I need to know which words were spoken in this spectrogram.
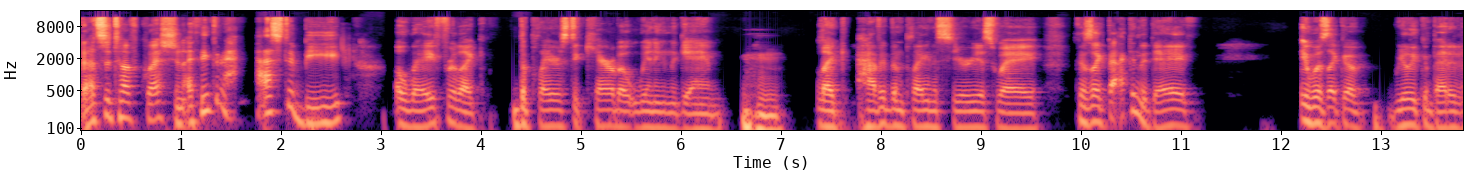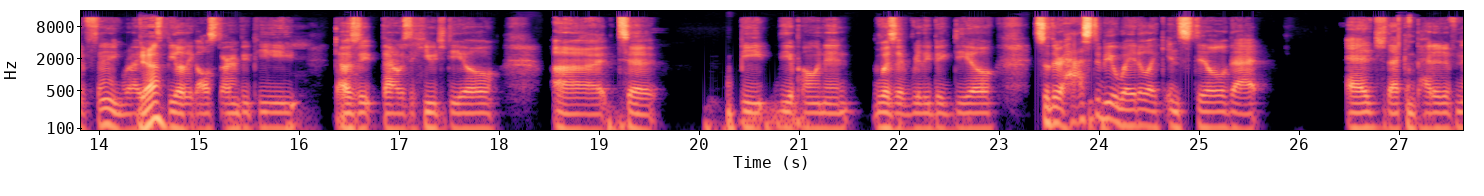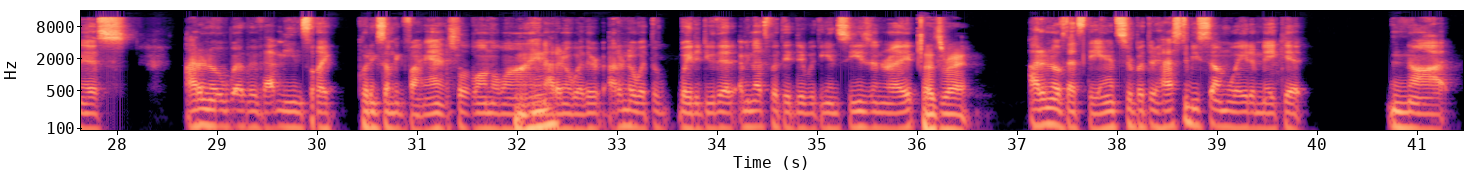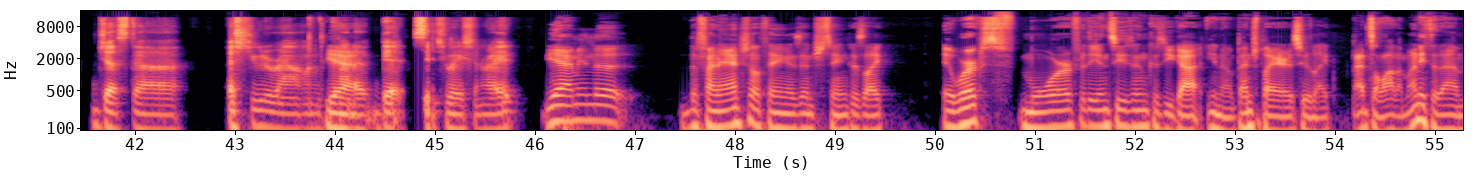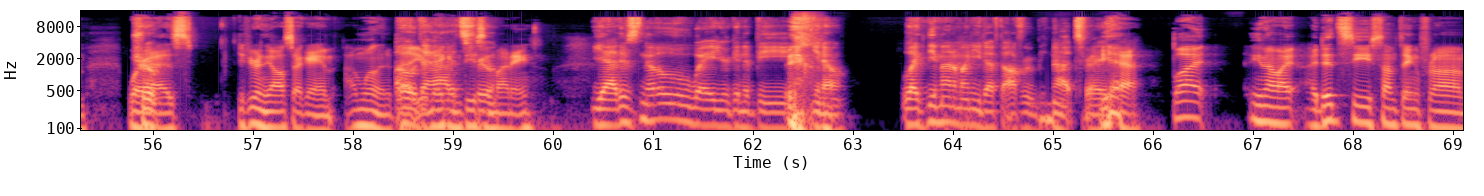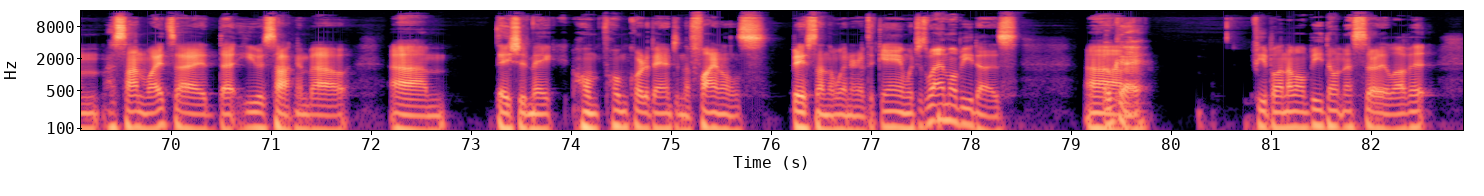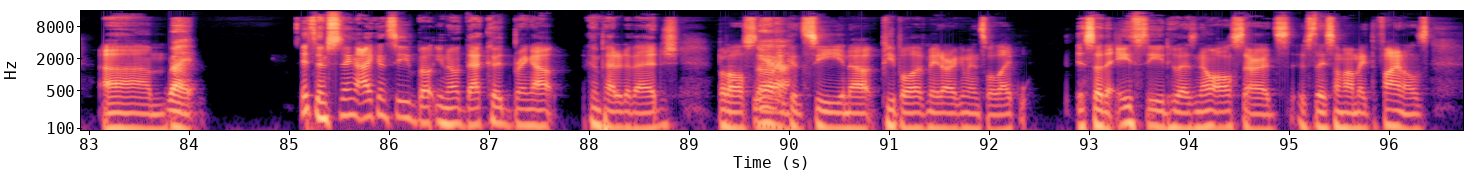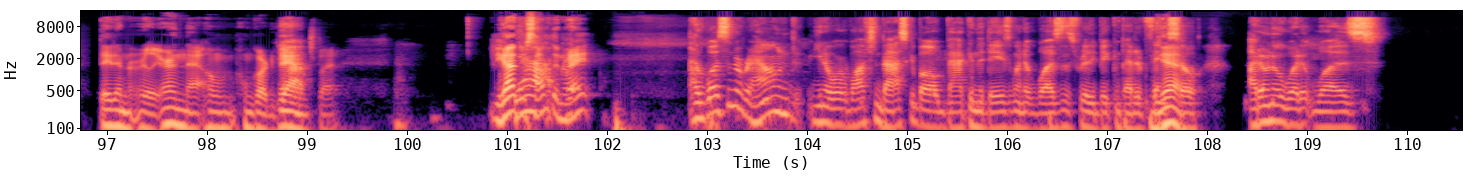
That's a tough question. I think there has to be a way for like the players to care about winning the game. hmm like having them play in a serious way because like back in the day it was like a really competitive thing right Yeah. to be like all-star mvp that was a, that was a huge deal uh to beat the opponent was a really big deal so there has to be a way to like instill that edge that competitiveness i don't know whether that means like putting something financial on the line i Mhm. don't know whether i don't know what the way to do that i mean that's what they did with the in season right That's right. I don't know if that's the answer, but there has to be some way to make it not just a a shoot around Yeah. kind of bit situation, right? Yeah, I mean the the financial thing is interesting because like it works more for the in season because you got you know bench players who like that's a lot of money to them. True. Whereas if you're in the All Star game, I'm willing to bet Oh, you're making decent true. money. Yeah, there's no way you're gonna be, you know, like the amount of money you'd have to offer would be nuts, right? Yeah, but you know, I, I did see something from Hassan Whiteside that he was talking about. Um, they should make home home court advantage in the finals based on the winner of the game, which is what MLB does. Um, Okay. People in MLB don't necessarily love it. Um, Right. it's interesting. I can see, but you know, that could bring out competitive edge. But also, I could see, you know, people have made arguments. Well, like, so the eighth seed who has no all stars, if they somehow make the finals, they didn't really earn that home home court Yeah. advantage. But you got to do something, I- right? I wasn't around, you know, or watching basketball back in the days when it was this really big competitive thing. Yeah. So I don't know what it was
